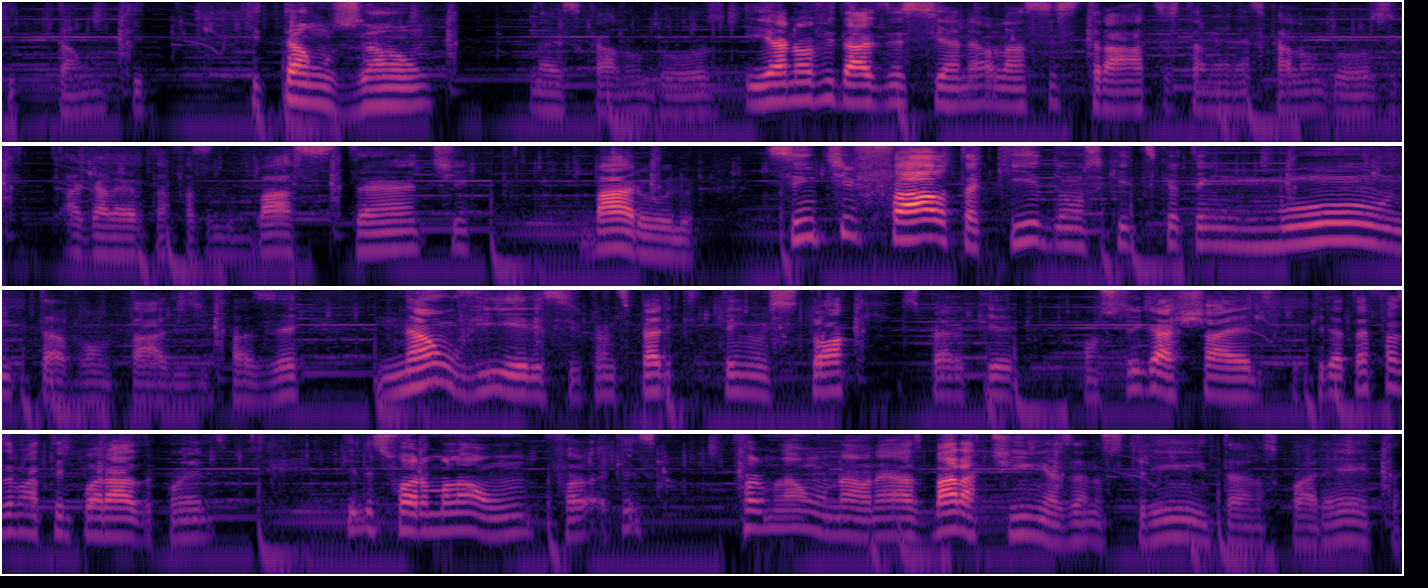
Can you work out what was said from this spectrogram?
kitão, kitãozão na escala 12. E a novidade desse ano é o lance Stratos também na escala 12. A galera tá fazendo bastante barulho. Senti falta aqui de uns kits que eu tenho muita vontade de fazer. Não vi eles circulando. Espero que tenha um estoque. Espero que consiga achar eles. Eu queria até fazer uma temporada com eles. Aqueles Fórmula 1. Aqueles Fórmula 1 não, né? As baratinhas, anos 30, anos 40,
